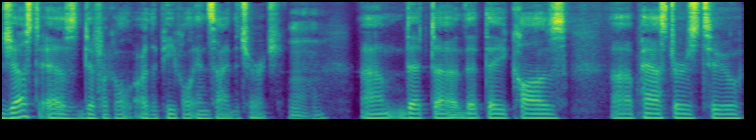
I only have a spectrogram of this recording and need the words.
just as difficult are the people inside the church um, that uh, that they cause uh, pastors to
